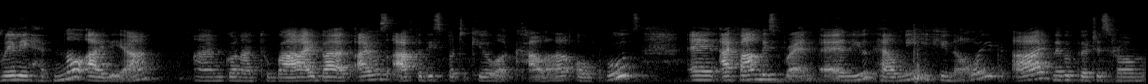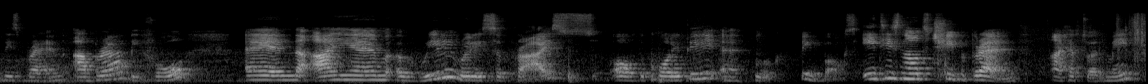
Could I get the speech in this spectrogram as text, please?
really had no idea I'm gonna to buy but I was after this particular color of boots and I found this brand. And you tell me if you know it. I've never purchased from this brand Abra before and I am really really surprised of the quality. And look big box. It is not cheap brand I have to admit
